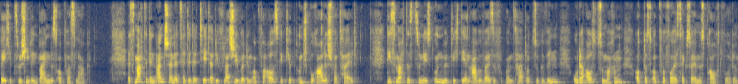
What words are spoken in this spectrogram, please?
welche zwischen den Beinen des Opfers lag. Es machte den Anschein, als hätte der Täter die Flasche über dem Opfer ausgekippt und sporalisch verteilt. Dies machte es zunächst unmöglich, DNA-Beweise vom Tatort zu gewinnen oder auszumachen, ob das Opfer vorher sexuell missbraucht wurde.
